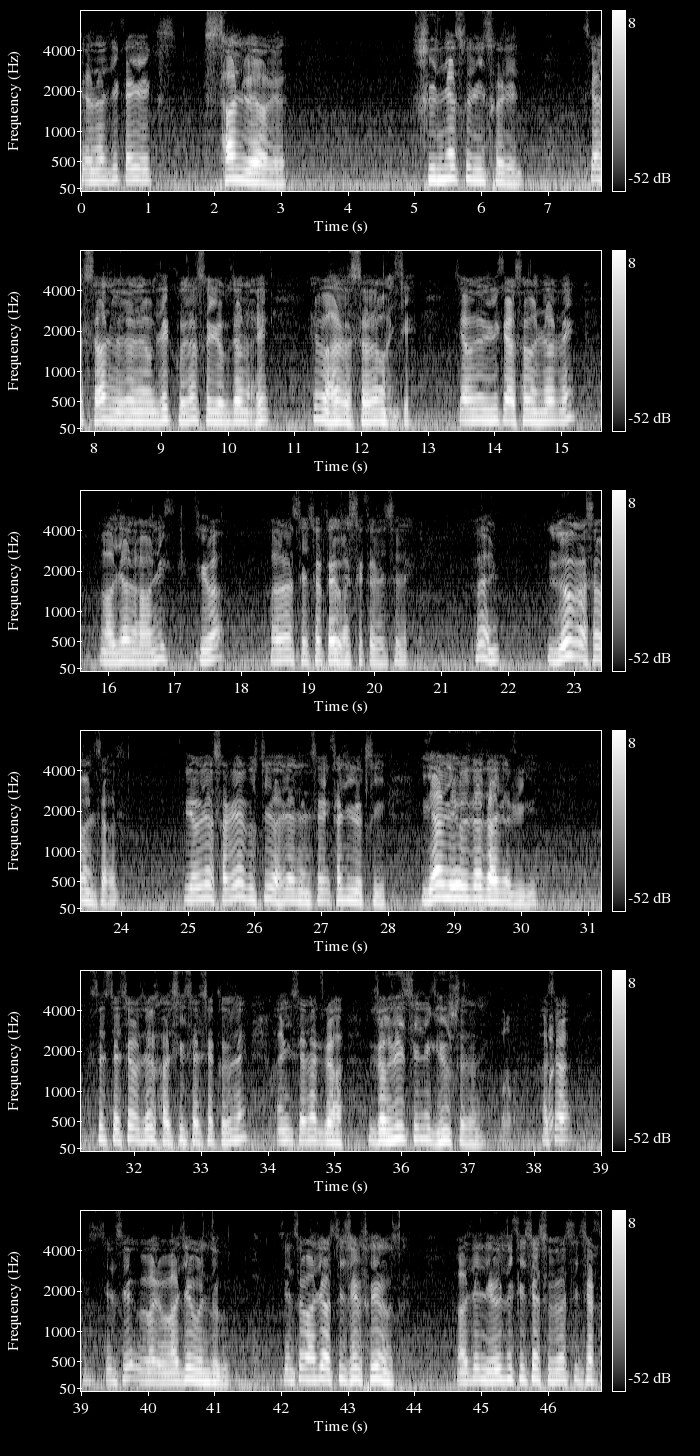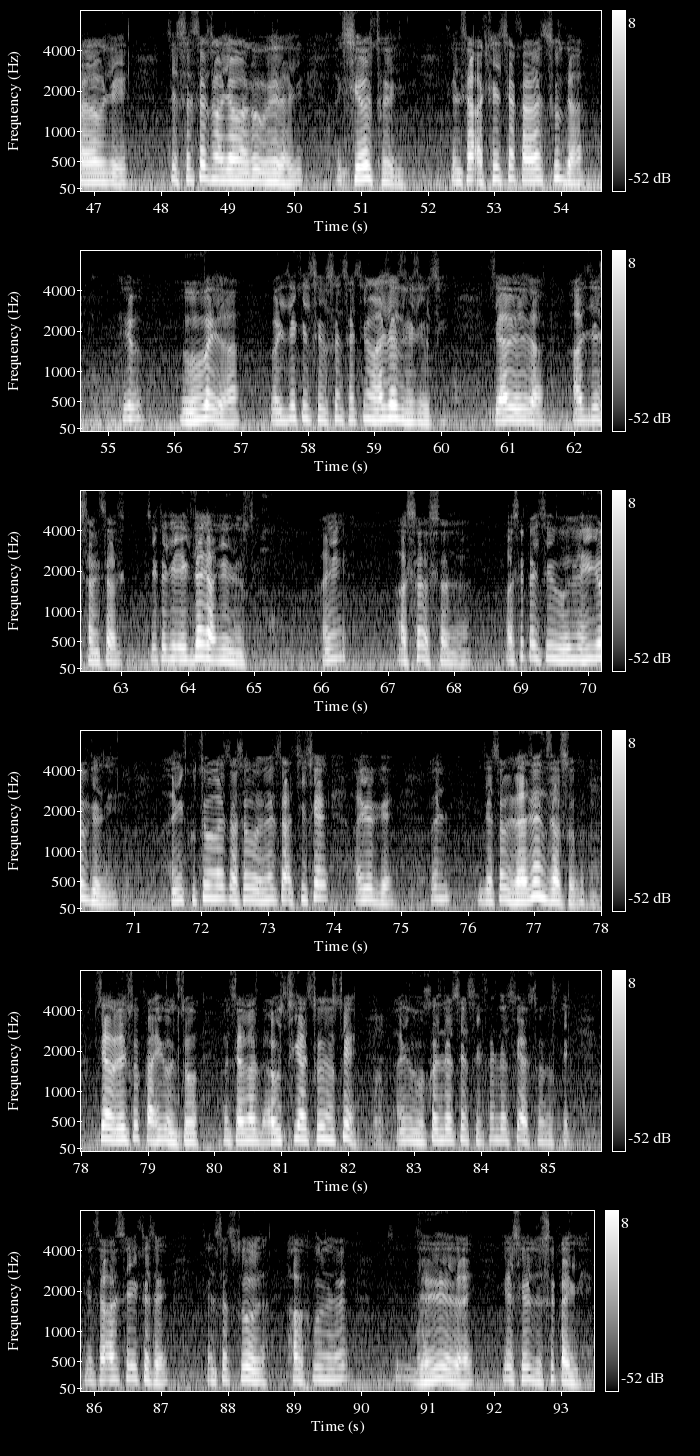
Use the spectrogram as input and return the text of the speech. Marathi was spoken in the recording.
त्यांना जे काही एक स्थान मिळालं शून्यातून इथपर्यंत त्या स्थान मिळवण्यामध्ये कोणाचं योगदान आहे हे महाराष्ट्राला माहिती आहे. त्यामुळे मी काय असं म्हणणार नाही. माझ्या नावाने किंवा मला त्याचं काही भाष्य करायचं नाही. पण लोक असं म्हणतात की एवढ्या सगळ्या गोष्टी झाल्यानंतर एखादी व्यक्ती या लेवलला जायला लागली तर त्याच्याबद्दल फारशी चर्चा करू नये आणि त्यांना ग गंभीरतेने घेऊ सुद्धा नाही आता त्यांचे माझे बंधू त्यांचं माझे अतिशय प्रेम होतं. माझ्या निवडणुकीच्या सुरुवातीच्या काळामध्ये ते सतत माझ्या मागं उभे राहिले शेवटपर्यंत त्यांच्या अखेरच्या काळातसुद्धा हे मुंबईला वैद्यकीय शिक्षणासाठी माझ्याच घरी होते. त्यावेळेला आज जे सांगतात ते कधी एकदाही आले नव्हते. आणि असं असताना असं काहीतरी बोलणं हे योग्य नाही. आणि कुटुंबात असं बोलणं तर अतिशय अयोग्य आहे. पण ज्याचा बॅलन्स जातो त्यावेळेस तो काही म्हणतो पण त्याला दाऊदची आठवण होते आणि भूखंडाच्या श्रीखंडाची आठवण होते. याचा अर्थ एकच आहे त्यांचा तोल हा पूर्ण झालेला आहे. याशिवाय दुसरं काही नाही.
